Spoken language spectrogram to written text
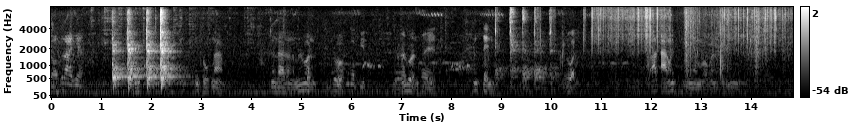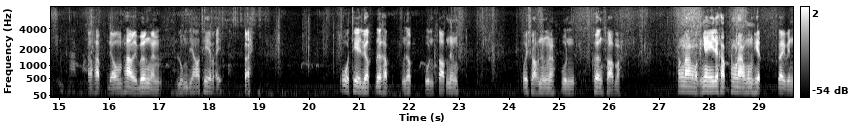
จอคือลายเนี่ย ที่ตกน้ำ นั่นแหละนั่นน่ะมันล้วนคือบ่ปิดเดี๋ยวมันล้วนไอ้มันเต้นล้วนปลาทางมันยังบอกมันผมมันขาดหอเอาครับ เดี๋ยวผมพาไปเบิ้งกันหลุมที่เขาเทไปไปโอ้เทเลือกเด้อครับ เลือกปูนสอบหนึ่งโอ้ยสอบหนึ่งนะปูนเครื่องสอบอะทางล่างบักใหญ่เด้อครับทางล่างผมเฮ็ดไว้เป็น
